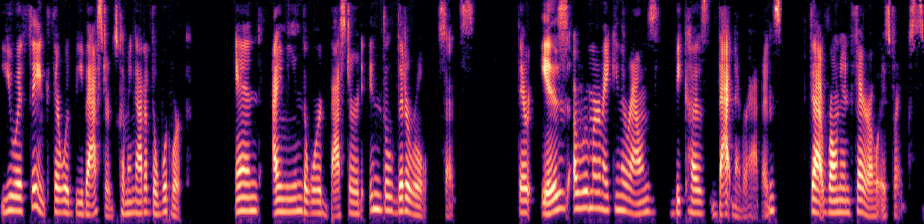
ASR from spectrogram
You would think there would be bastards coming out of the woodwork. And I mean the word bastard in the literal sense. There is a rumor making the rounds, because that never happens, that Ronan Farrow is Frank's.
